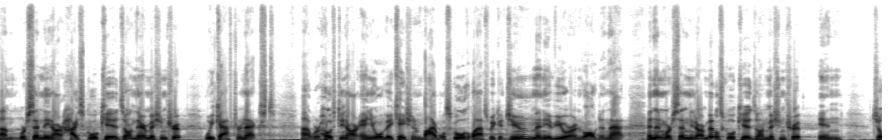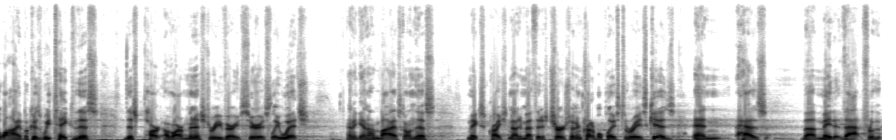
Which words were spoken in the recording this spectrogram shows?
Um, we're sending our high school kids on their mission trip week after next. Uh, we're hosting our annual vacation Bible school the last week of June. Many of you are involved in that. And then we're sending our middle school kids on mission trip in July because we take this this part of our ministry very seriously, which, and again, I'm biased on this, makes Christ United Methodist Church an incredible place to raise kids and has uh, made it that for, the,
